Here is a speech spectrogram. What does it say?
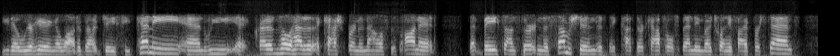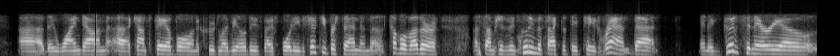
You know, we're hearing a lot about J.C. Penney, and we at Creditntell had a cash burn analysis on it that, based on certain assumptions, if they cut their capital spending by 25 percent, uh, they wind down uh, accounts payable and accrued liabilities by 40 to 50 percent, and a couple of other assumptions, including the fact that they paid rent. That in a good scenario,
